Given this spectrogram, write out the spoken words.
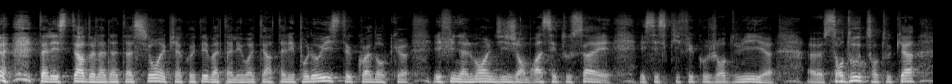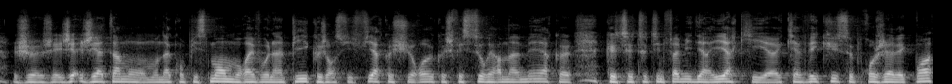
as les stars de la natation, et puis à côté, bah, t'as les water, t'as les poloistes, quoi. Donc, euh, et finalement, il me dit, j'ai embrassé tout ça, et, et c'est ce qui fait qu'aujourd'hui, euh, euh, sans doute, en tout cas, j'ai, atteint mon, mon, accomplissement, mon rêve olympique, que j'en suis fier, que je suis heureux, que je fais sourire ma mère, que, que c'est toute une famille derrière qui, qui a vécu ce projet avec moi,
